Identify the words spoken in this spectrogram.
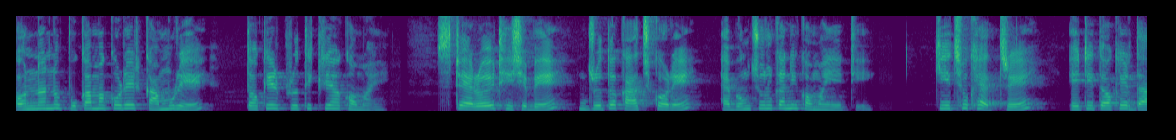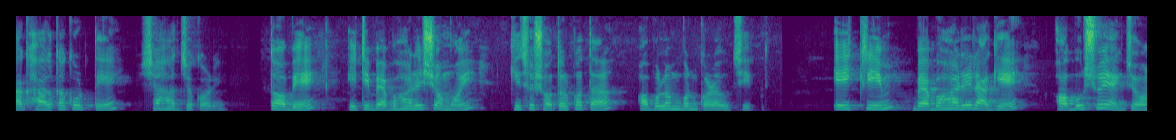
অন্যান্য পোকামাকড়ের কামড়ে ত্বকের প্রতিক্রিয়া কমায়। স্টেরয়েড হিসেবে দ্রুত কাজ করে এবং চুলকানি কমায় এটি। কিছু ক্ষেত্রে এটি ত্বকের দাগ হালকা করতে সাহায্য করে। তবে এটি ব্যবহারের সময় কিছু সতর্কতা অবলম্বন করা উচিত। এই ক্রিম ব্যবহারের আগে অবশ্যই একজন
